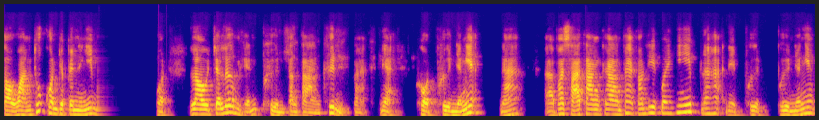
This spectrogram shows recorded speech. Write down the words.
ต่อวันทุกคนจะเป็นอย่างนี้หมดเราจะเริ่มเห็นผื่นต่างๆขึ้นมาเนี่ยโขดผื่นอย่างเงี้ยนะภาษาทางการแพทย์เขาเรียกว่าฮีปนะฮะเนี่ยผื่นผื่นอย่างเงี้ย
